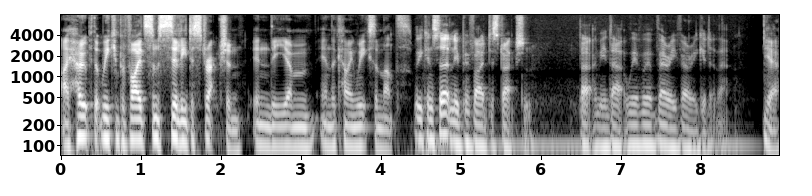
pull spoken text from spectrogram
I hope that we can provide some silly distraction in the um in the coming weeks and months. We can certainly provide distraction. That I mean that we're we're very very good at that. Yeah,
